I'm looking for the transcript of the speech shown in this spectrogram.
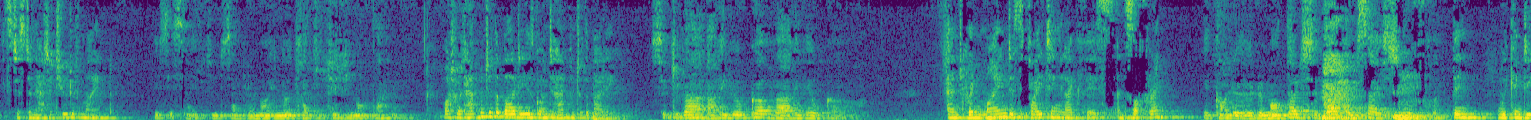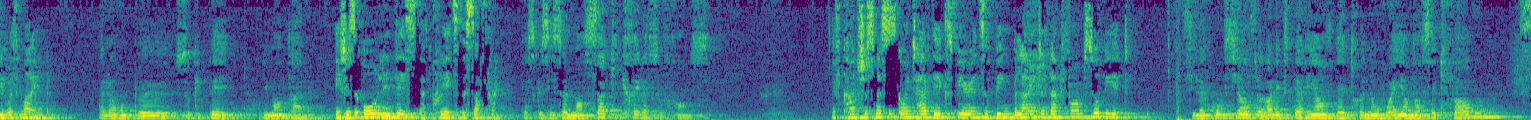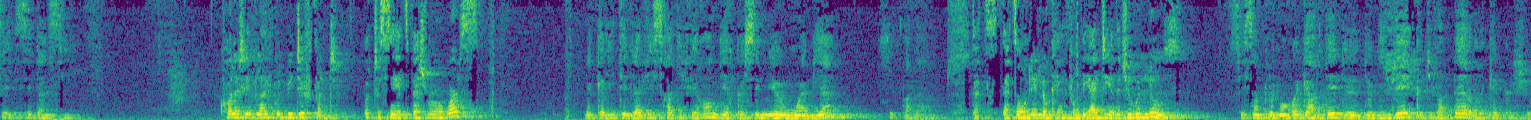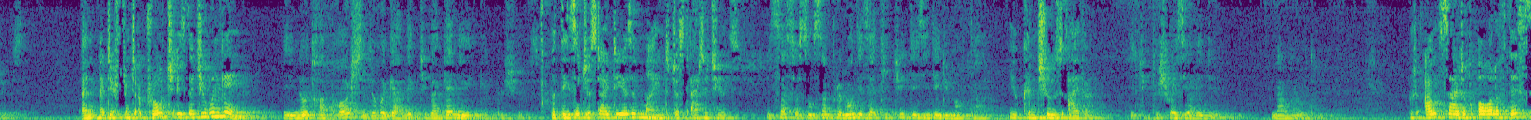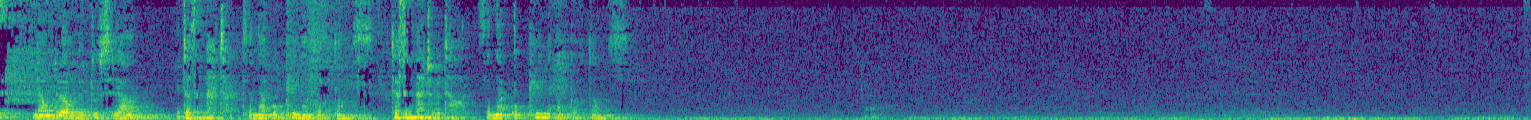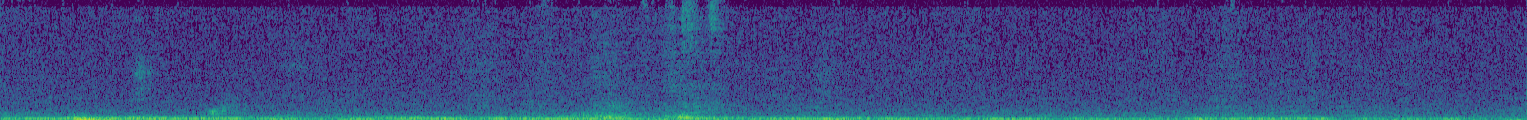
It's just an attitude of mind. Et c'est simplement une autre attitude du mental. What will happen to the body is going to happen to the body. Ce qui va arriver au corps va arriver au corps. And when mind is fighting like this and suffering, et quand le, le mental se bat comme ça et souffre, then we can deal with mind. alors on peut s'occuper du mental. It is only this that creates the suffering. Parce que c'est seulement ça qui crée la souffrance. If consciousness is going to have the experience of being blind in that form, so be it. Si la conscience doit avoir l'expérience d'être non-voyant dans cette forme, c'est c'est ainsi. Quality of life will be different, but to say it's better or worse, La qualité de la vie sera différente. Dire que c'est mieux ou moins bien, c'est pas là. that's, that's only looking from the idea that you will lose. C'est simplement regarder de, de l'idée que tu vas perdre quelque chose. And a different approach is that you will gain. Et une autre approche, c'est de regarder que tu vas gagner quelque chose. But these are just ideas of mind, just attitudes. Et ça, ce sont simplement des attitudes, des idées du mental. You can choose either. Et tu peux choisir les deux, l'un ou l'autre. But outside of all of this, Mais en dehors de tout cela, it doesn't matter. ça n'a aucune importance. It doesn't matter at all. Ça n'a aucune importance.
